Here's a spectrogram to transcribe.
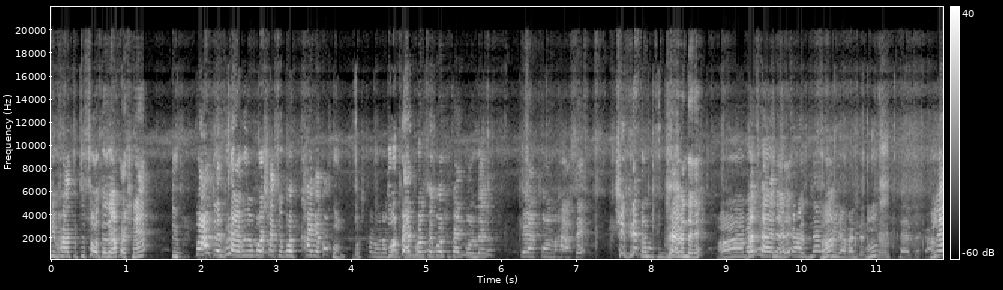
কি ভাত তুই চলতে দেখাস না তুই পাটের ভেড়া বসে আছে বল খাবে কখন? বসে থাকো না, তোর থাকো। ভরছে কি পেট কোন দেখ পেট কম হাসে শীঘ্র এখন ভেড়া বেঁধে দে। হ্যাঁ, হ্যাঁ? বলে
